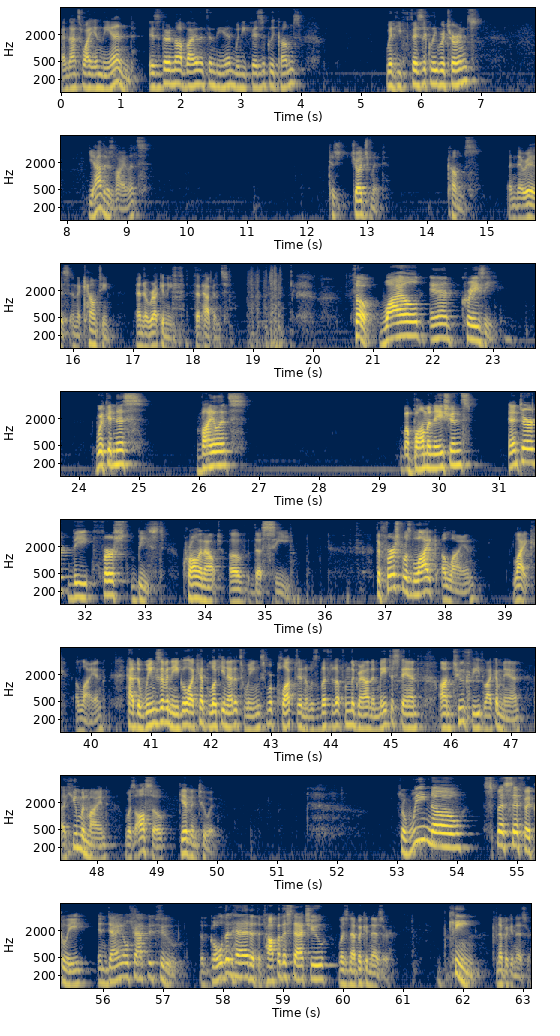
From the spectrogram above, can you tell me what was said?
And that's why, in the end, is there not violence in the end when he physically comes? When he physically returns? Yeah, there's violence. Because judgment comes, and there is an accounting and a reckoning that happens. So, wild and crazy wickedness, violence, abominations, enter the first beast crawling out of the sea. The first was like a lion, like a lion, had the wings of an eagle. I kept looking at its wings, were plucked, and it was lifted up from the ground and made to stand on two feet like a man. A human mind was also given to it. So we know specifically in Daniel chapter 2, the golden head at the top of the statue was Nebuchadnezzar, King Nebuchadnezzar.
